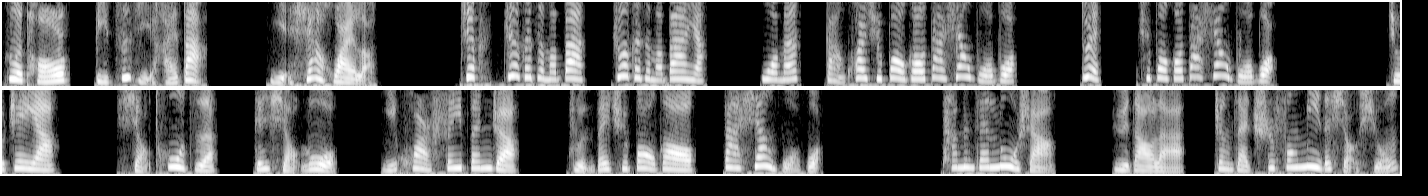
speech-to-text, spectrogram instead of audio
个头比自己还大，也吓坏了。这这可怎么办？这可怎么办呀？我们赶快去报告大象伯伯。对，去报告大象伯伯。就这样，小兔子跟小鹿一块儿飞奔着，准备去报告大象伯伯。他们在路上遇到了正在吃蜂蜜的小熊。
